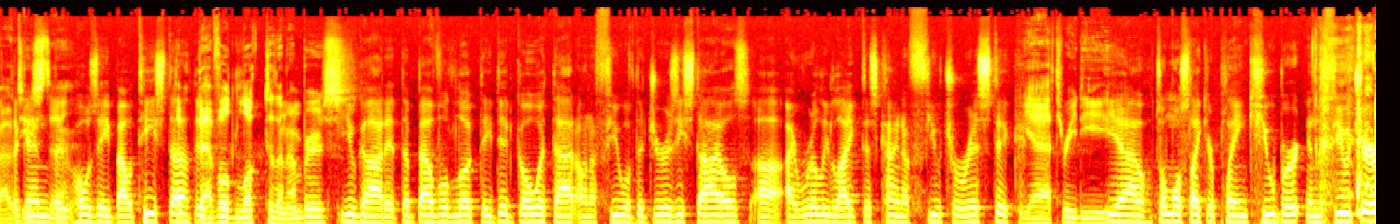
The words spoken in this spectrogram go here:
again the Jose Bautista. The beveled look to the numbers. you got it. The beveled look. They did go with that on a few of the jersey styles. Uh, I really like this kind of futuristic. yeah, 3D. Yeah, it's almost like you're playing Q*bert in the future.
